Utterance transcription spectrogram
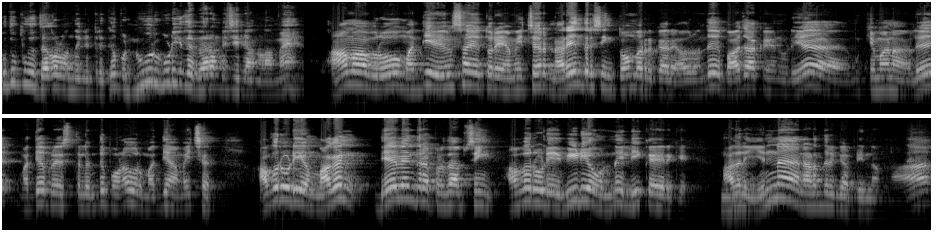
புது புது தகவல் வந்துகிட்டு இருக்கு. இப்ப நூறு கோடிக்கு இதை பேரம் பேசியிருக்காங்களாமே. ஆமா ப்ரோ மத்திய விவசாயத்துறை அமைச்சர் நரேந்திர சிங் தோமர் இருக்காரு. அவர் வந்து பாஜகவினுடைய முக்கியமான ஆளு. மத்திய பிரதேசத்துல இருந்து போன ஒரு மத்திய அமைச்சர். அவருடைய மகன் தேவேந்திர பிரதாப் சிங் அவருடைய வீடியோ ஒண்ணு லீக் ஆயிருக்கு. அதுல என்ன நடந்திருக்கு அப்படின்னம்னா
